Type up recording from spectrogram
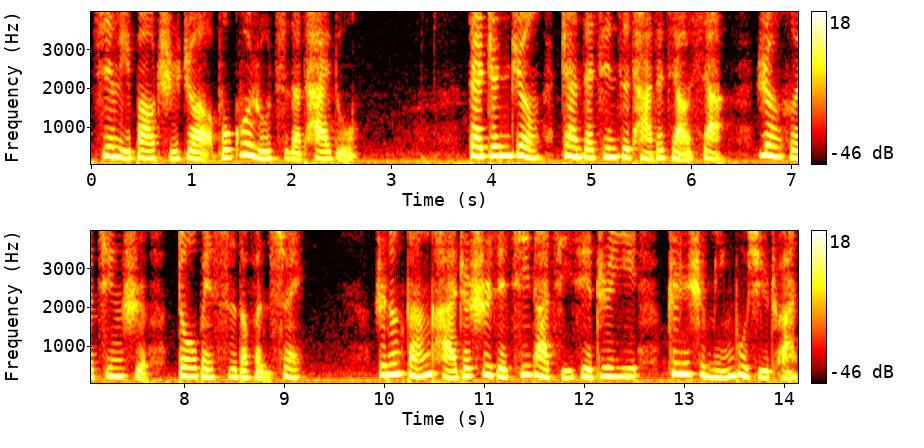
心里保持着不过如此的态度。待真正站在金字塔的脚下，任何轻视都被撕得粉碎，只能感慨这世界七大奇迹之一真是名不虚传。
